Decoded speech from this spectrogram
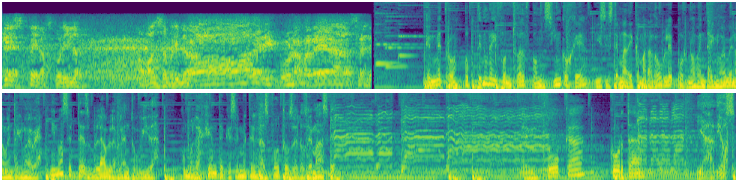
¿Qué esperas, gorila? Avanza primero. No, de ninguna manera, señor. En Metro, obtén un iPhone 12 con 5G y sistema de cámara doble por $99.99. Y no aceptes bla bla bla en tu vida, como la gente que se mete en las fotos de los demás. Enfoca, corta y adiós.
